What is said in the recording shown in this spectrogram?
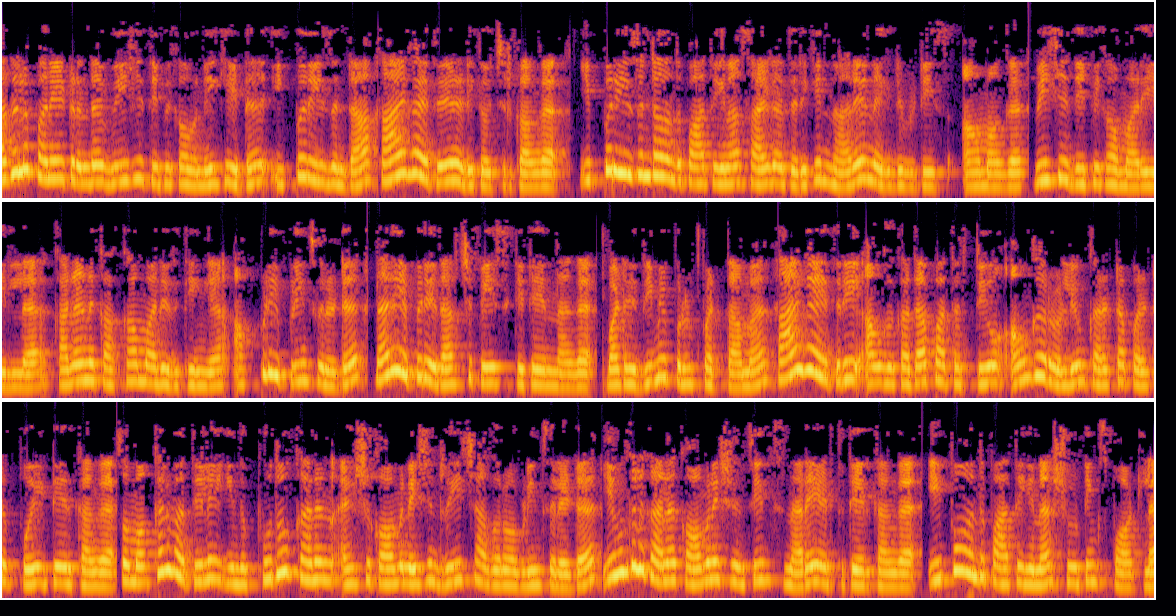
அதுல பண்ணிட்டு இருந்த விஜய் தீபிகாவை நீக்கிட்டு இப்ப ரீசெண்டா சாய் காயத்ரி நடிக்க வச்சிருக்காங்க. இப்ப ரீசெண்டா வந்து பாத்தீங்கன்னா சாய் காயத்ரிக்கு நிறைய நெகட்டிவிட்டிஸ் ஆமாங்க விஜய் தீபிகா மாதிரி இல்ல கண்ணனுக்கு அக்கா மாதிரி இருக்கீங்க அப்படி இப்படின்னு சொல்லிட்டு நிறைய பேர் ஏதாச்சும் பேசிக்கிட்டே இருந்தாங்க. பட் எதையுமே பொருட்படுத்தாம சாய் காயத்ரி அவங்க கதாபாத்திரத்தையும் அவங்க ரோலையும் கரெக்டா பண்ணிட்டு போயிட்டே இருக்காங்க. சோ மக்கள் மத்தியில இந்த புது கண்ணன் ஐஷு காம்பினேஷன் ரீச் ஆகணும் அப்படின்னு சொல்லிட்டு இவங்களுக்கான காம்பினேஷன் சீன்ஸ் நிறைய எடுத்துட்டே இருக்காங்க. இப்போ வந்து பாத்தீங்கன்னா ஷூட்டிங் ஸ்பாட்ல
